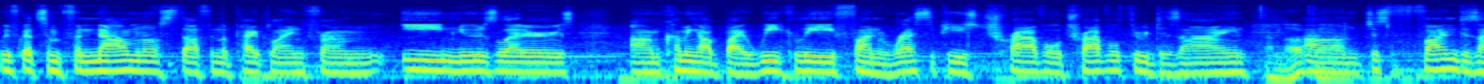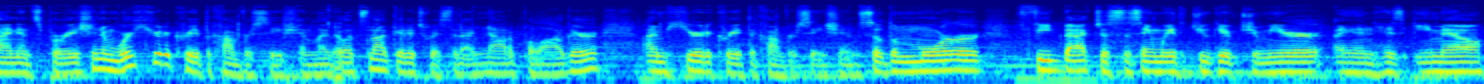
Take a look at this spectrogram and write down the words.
We've got some phenomenal stuff in the pipeline from e newsletters. Um, coming out bi-weekly, fun recipes, travel, travel through design. I love that. um, just fun design inspiration and we're here to create the conversation like Yep. let's not get it twisted i'm not a blogger i'm here to create the conversation so the more feedback just the same way that you give jameer in his email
